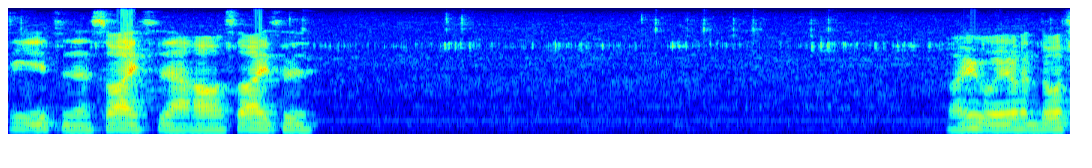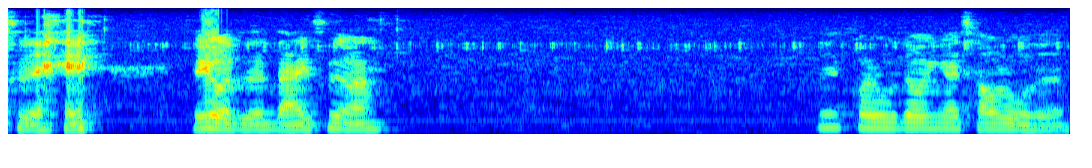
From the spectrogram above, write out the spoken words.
也只能刷一次啊，好，刷一次。我以为有很多次哎，所以我只能打一次吗？这些怪物都应该超弱的，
